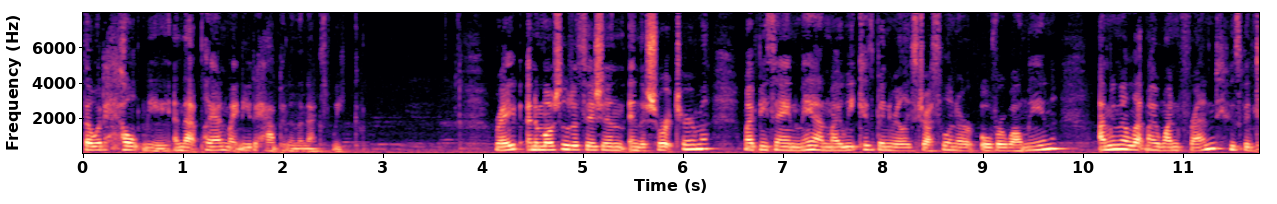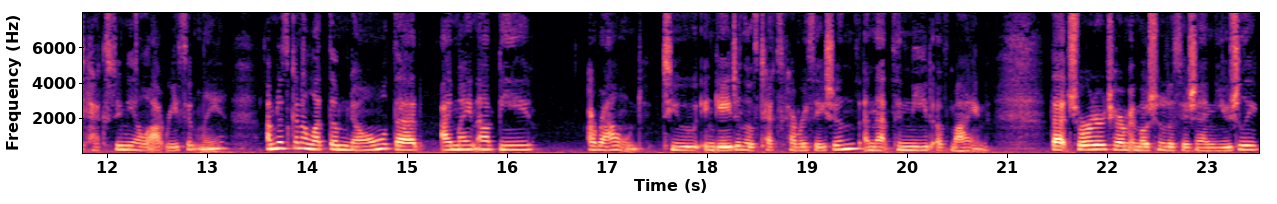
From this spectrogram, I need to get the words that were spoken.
that would help me, and that plan might need to happen in the next week. Right? An emotional decision in the short term might be saying, Man, my week has been really stressful and overwhelming. I'm going to let my one friend who's been texting me a lot recently, I'm just going to let them know that I might not be around to engage in those text conversations, and that's a need of mine. That shorter term emotional decision usually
